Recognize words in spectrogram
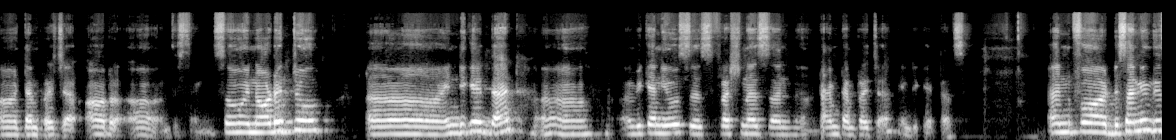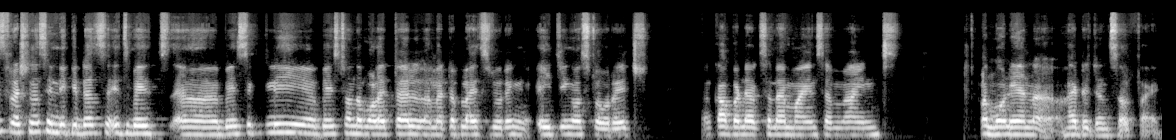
uh, temperature or uh, this thing. So in order to uh, indicate that we can use this freshness and time temperature indicators. And for designing these freshness indicators, it's based, basically based on the volatile metabolites during aging or storage, carbon dioxide amines, amines, ammonia, and uh, hydrogen sulfide.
